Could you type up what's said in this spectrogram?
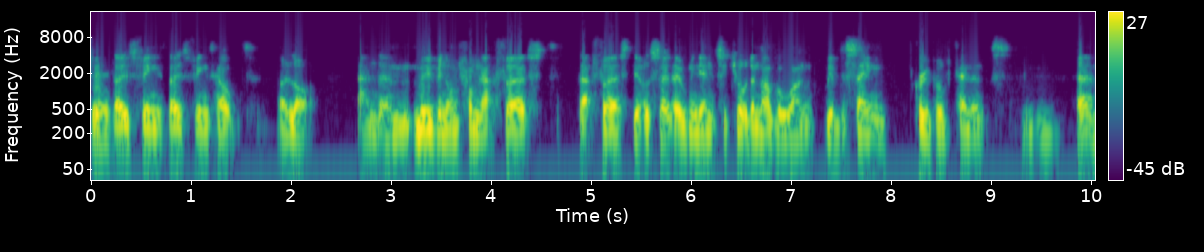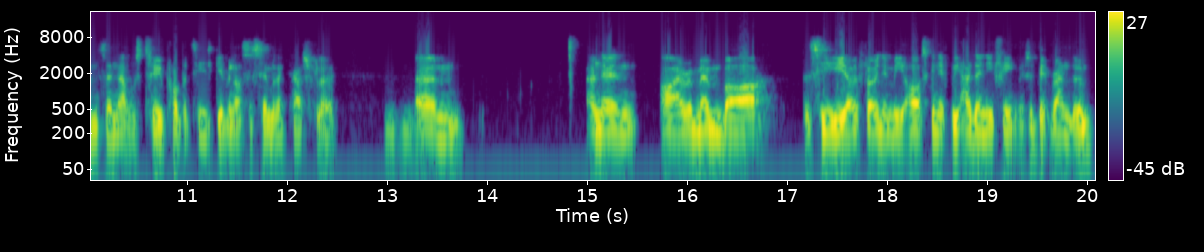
those those things, those things helped a lot. And um, moving on from that first that first deal, so then we then secured another one with the same group of tenants. Mm-hmm. Um, so that was two properties giving us a similar cash flow. Mm-hmm. Um, and then I remember the CEO phoning me asking if we had anything. It was a bit random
